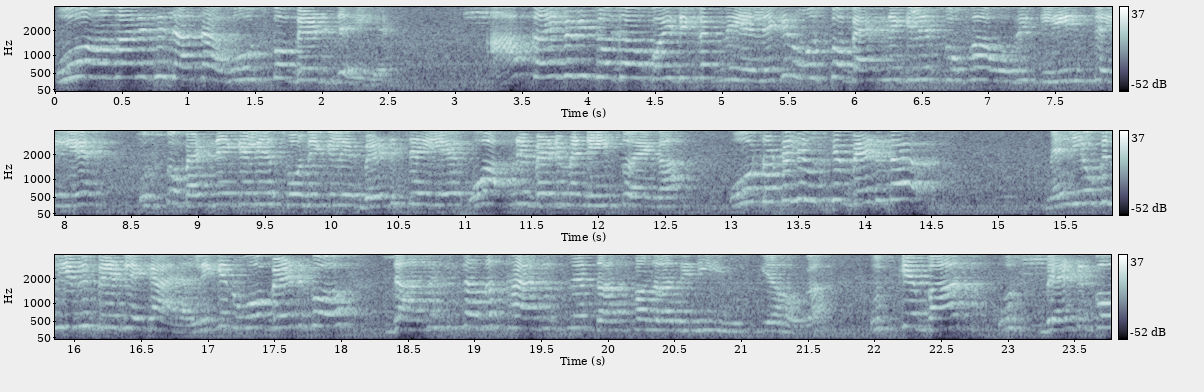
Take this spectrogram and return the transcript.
वो हमारे से जाता है वो उसको बेड चाहिए। आप कहीं पे भी सो जाओ, कोई दिक्कत नहीं है, लेकिन उसको बैठने के लिए सोफा, वो भी क्लीन चाहिए। उसको बैठने के लिए, सोने के लिए बेड चाहिए। वो अपने बेड में नहीं सोएगा। वो टोटली उसके बेड का, मैं लियो के लिए भी बेड लेके आया, लेकिन वो बेड को ज़्यादा से ज़्यादा शायद उसने 10-15 दिन ही यूज़ किया होगा। उसके बाद उस बेड को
